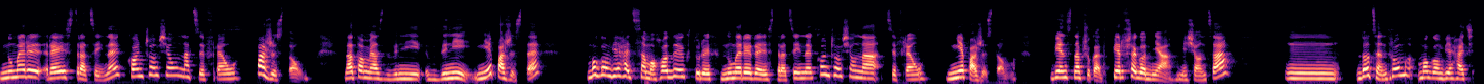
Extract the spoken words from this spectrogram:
numery rejestracyjne kończą się na cyfrę parzystą. Natomiast w dni, w dni nieparzyste mogą wjechać samochody, których numery rejestracyjne kończą się na cyfrę nieparzystą. Więc na przykład pierwszego dnia miesiąca mm, do centrum mogą wjechać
